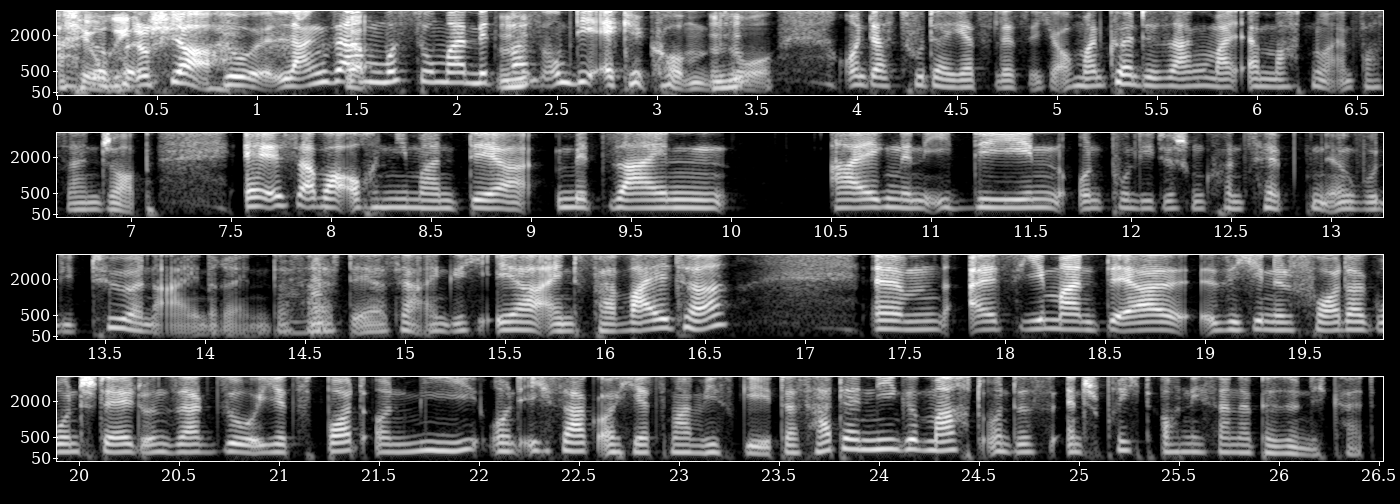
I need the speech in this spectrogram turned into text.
also, theoretisch ja. So langsam ja. musst du mal mit mhm. was um die Ecke kommen. Mhm. So. Und das tut er jetzt letztlich auch. Man könnte sagen, er macht nur einfach seinen Job. Er ist aber auch niemand, der mit seinen eigenen Ideen und politischen Konzepten irgendwo die Türen einrennt. Das mhm. heißt, er ist ja eigentlich eher ein Verwalter ähm, als jemand, der sich in den Vordergrund stellt und sagt, so, jetzt spot on me und ich sag euch jetzt mal, wie es geht. Das hat er nie gemacht und es entspricht auch nicht seiner Persönlichkeit.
